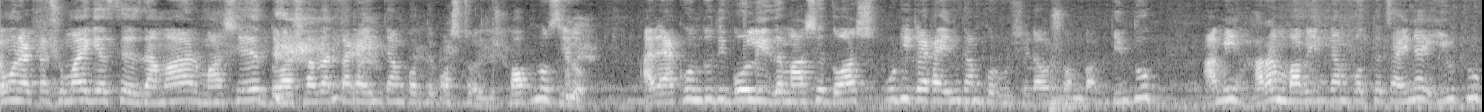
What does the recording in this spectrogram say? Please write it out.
এমন একটা সময় গেছে যে আমার মাসে দশ হাজার টাকা ইনকাম করতে কষ্ট হয়েছে। স্বপ্ন ছিল। আর এখন যদি বলি যে মাসে দশ কোটি টাকা ইনকাম করব, সেটাও সম্ভব। কিন্তু আমি হারামভাবে ইনকাম করতে চাই না। ইউটিউব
